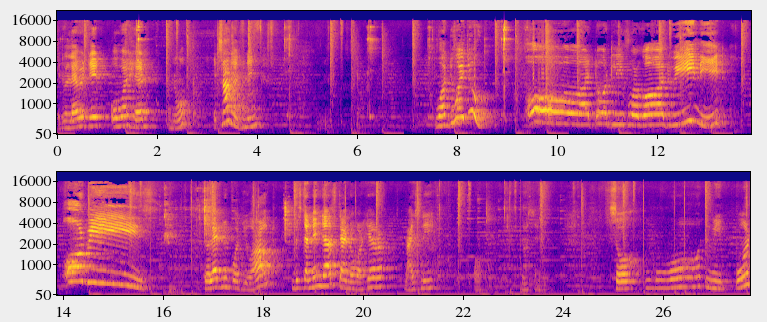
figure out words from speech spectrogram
it will levitate over here. No, it's not happening What do I do? Oh, I totally forgot. We need Orbeez. So let me put you out. Mr. Ninja, stand over here nicely. Oh, not standing. So what we put?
